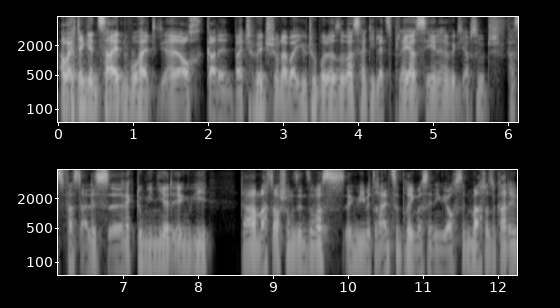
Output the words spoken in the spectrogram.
aber ich denke, in Zeiten, wo halt äh, auch gerade bei Twitch oder bei YouTube oder sowas halt die Let's Player-Szene wirklich absolut fast, fast alles äh, wegdominiert irgendwie, da macht es auch schon Sinn, sowas irgendwie mit reinzubringen, was dann irgendwie auch Sinn macht. Also gerade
